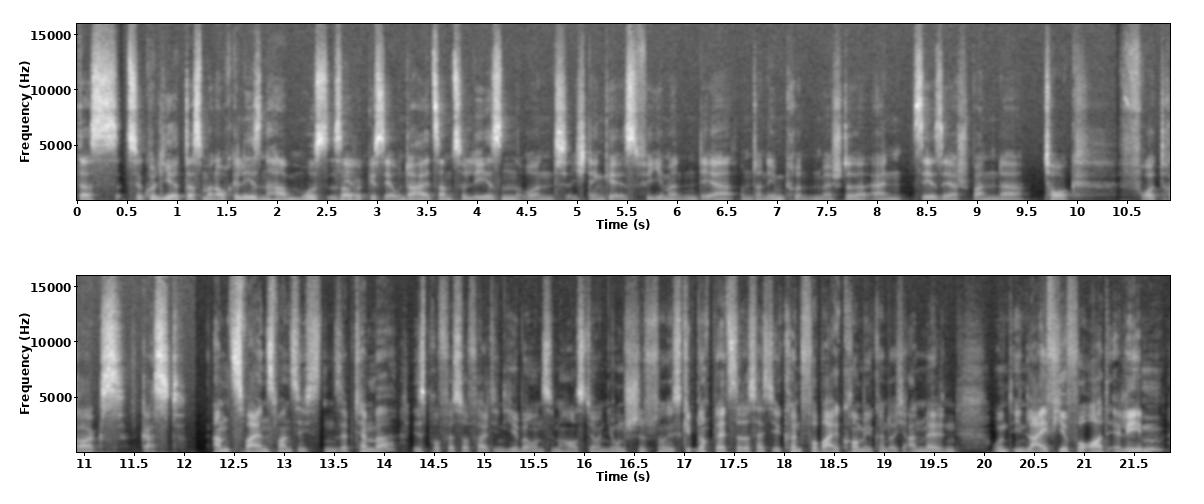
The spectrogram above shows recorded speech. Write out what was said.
das zirkuliert, das man auch gelesen haben muss. Ist ja. auch wirklich sehr unterhaltsam zu lesen und ich denke, ist für jemanden, der Unternehmen gründen möchte, ein sehr, sehr spannender Talk, Vortragsgast. Am 22. September ist Professor Faltin hier bei uns im Haus der Unionsstiftung. Es gibt noch Plätze, das heißt, ihr könnt vorbeikommen, ihr könnt euch anmelden und ihn live hier vor Ort erleben.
